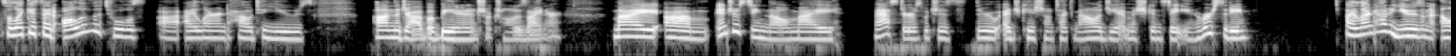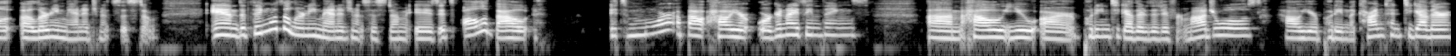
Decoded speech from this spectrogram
So, like I said, all of the tools uh, I learned how to use on the job of being an instructional designer. My um, interesting though, my master's, which is through educational technology at Michigan State University, I learned how to use an, a learning management system. And the thing with the learning management system is it's all about, it's more about how you're organizing things, um, how you are putting together the different modules, how you're putting the content together,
